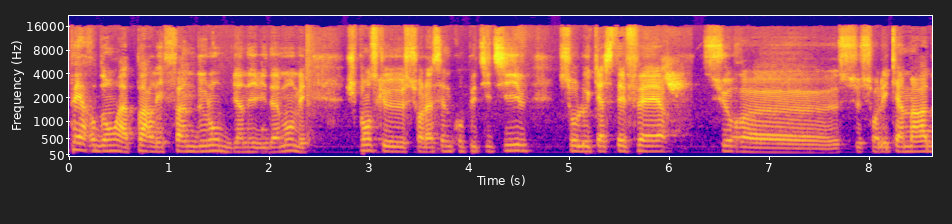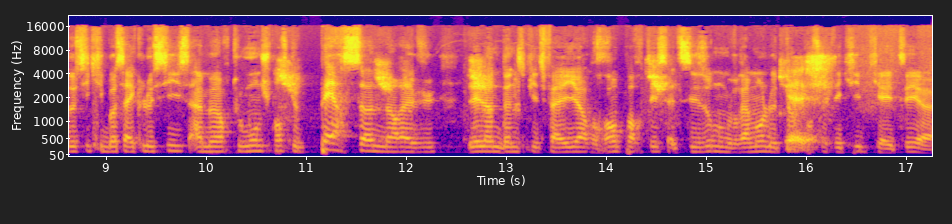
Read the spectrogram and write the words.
perdants, à part les fans de Londres, bien évidemment. Mais je pense que sur la scène compétitive, sur le cast FR, sur, euh, sur, sur les camarades aussi qui bossent avec le 6, Hammer, tout le monde, je pense que personne n'aurait vu les London Spitfire remporter cette saison. Donc vraiment le top Yes. pour cette équipe qui a été, euh,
